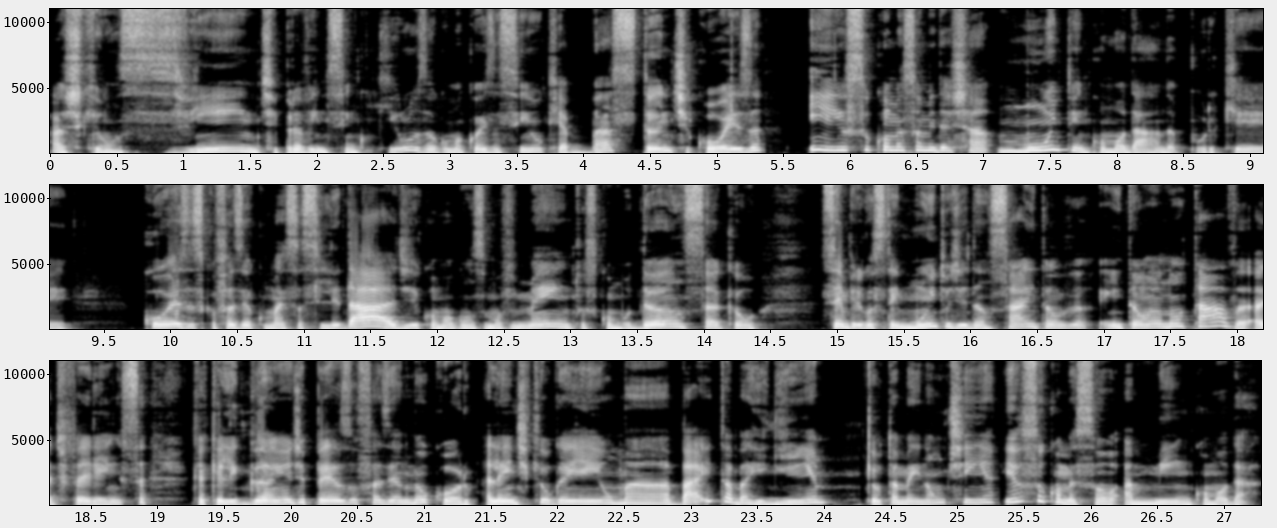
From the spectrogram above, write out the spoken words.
acho que uns 20 para 25 quilos, alguma coisa assim, o que é bastante coisa. E isso começou a me deixar muito incomodada, porque coisas que eu fazia com mais facilidade, como alguns movimentos, como dança, que eu sempre gostei muito de dançar, então, então eu notava a diferença que aquele ganho de peso fazia no meu corpo. Além de que eu ganhei uma baita barriguinha, que eu também não tinha. Isso começou a me incomodar.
